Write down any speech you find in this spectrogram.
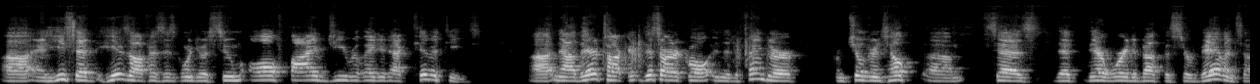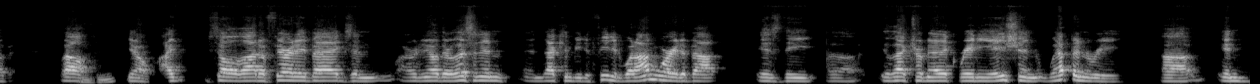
uh, and he said his office is going to assume all 5G related activities. Uh, now they're talking. This article in the Defender from Children's Health um, says that they're worried about the surveillance of it. Well, mm-hmm. you know, I sell a lot of Faraday bags, and I already know they're listening, and that can be defeated. What I'm worried about is the uh, electromagnetic radiation weaponry uh, in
